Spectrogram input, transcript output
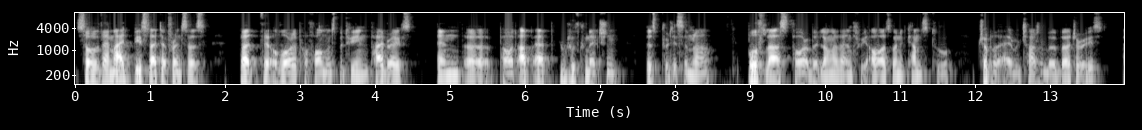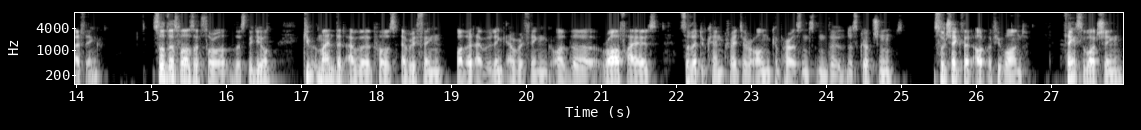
So there might be slight differences, but the overall performance between Pybricks and a powered up app Bluetooth connection is pretty similar. Both last for a bit longer than three hours when it comes to AAA rechargeable batteries, I think. So this was it for this video. Keep in mind that I will post everything or that I will link everything, all the raw files, so that you can create your own comparisons in the description. So check that out if you want. Thanks for watching.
